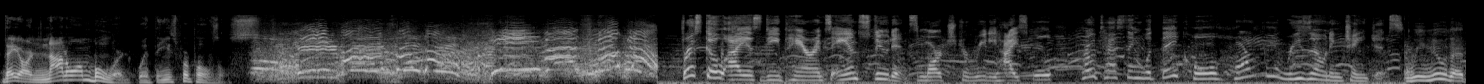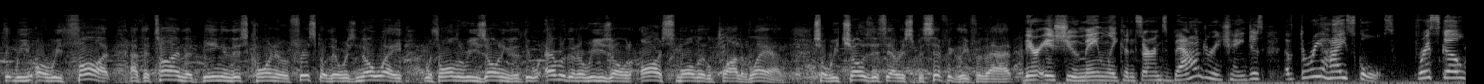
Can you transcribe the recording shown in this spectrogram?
they are not on board with these proposals. Frisco ISD parents and students marched to Reedy High School protesting what they call harmful rezoning changes. We knew that we, or we thought at the time that being in this corner of Frisco, there was no way with all the rezoning that they were ever going to rezone our small little plot of land. So we chose this area specifically for that. Their issue mainly concerns boundary changes of three high schools, Frisco,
